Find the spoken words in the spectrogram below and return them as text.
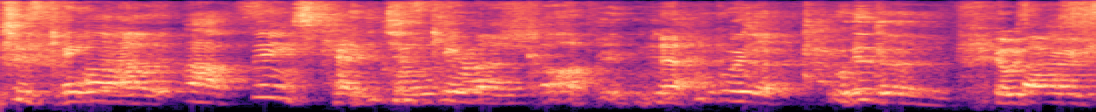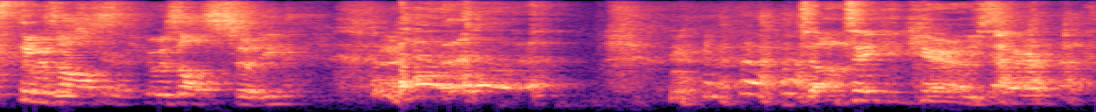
It just came Oh, out. Uh, oh, thanks, Kent. It just came out coughing. Yeah. With a, with a It was all it was all it was all sooty. It's all taken care of, you, sir.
